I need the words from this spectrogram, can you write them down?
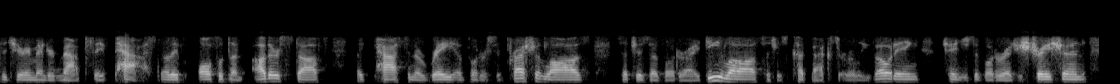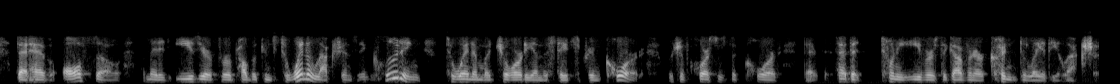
the gerrymandered maps they've passed. Now, they've also done other stuff, like passed an array of voter suppression laws, such as a voter ID law, such as cutbacks to early voting, changes to voter registration, that have also made it easier for Republicans to win elections, including to win a majority on the state Supreme Court, which, of course, was the court that said that Tony Evers, the governor, couldn't delay the election.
